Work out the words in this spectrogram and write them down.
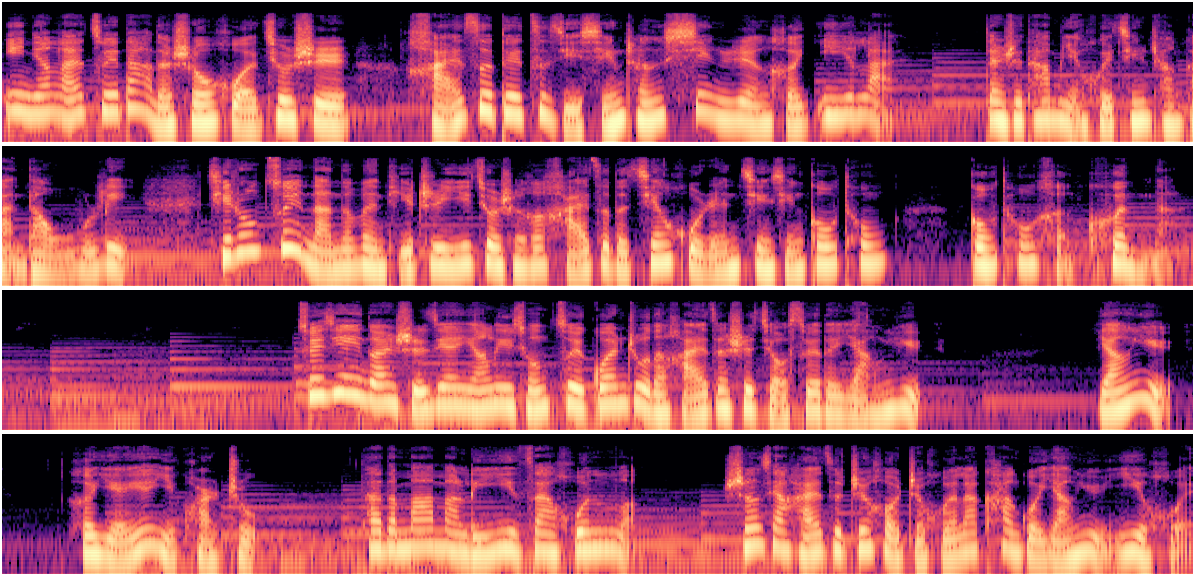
一年来最大的收获就是孩子对自己形成信任和依赖，但是他们也会经常感到无力。其中最难的问题之一就是和孩子的监护人进行沟通，沟通很困难。最近一段时间，杨丽琼最关注的孩子是九岁的杨宇。杨宇和爷爷一块住，他的妈妈离异再婚了，生下孩子之后只回来看过杨宇一回。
